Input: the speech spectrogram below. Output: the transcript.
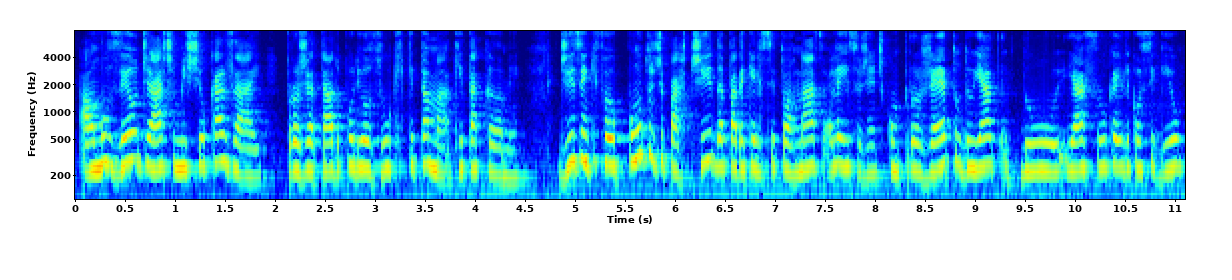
há um museu de arte Michio Kazai, projetado por Yosuke Kitakami. Dizem que foi o ponto de partida para que ele se tornasse. Olha isso, gente, com o projeto do, Yasuka ele conseguiu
